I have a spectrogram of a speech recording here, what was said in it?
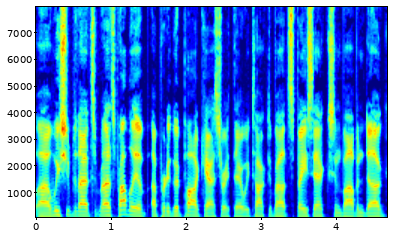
uh, we should. That's that's probably a, a pretty good podcast right there. We talked about SpaceX and Bob and Doug.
